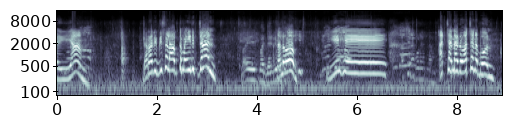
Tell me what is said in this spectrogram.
Ayan. Naradig sa lawag na mainit dyan. Mainit pa dyan. Sa loob. Yehe. Atsa na do, atsa na bon.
